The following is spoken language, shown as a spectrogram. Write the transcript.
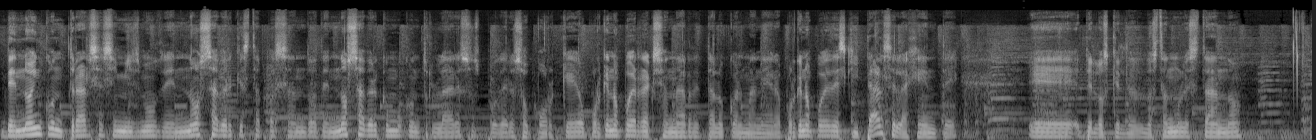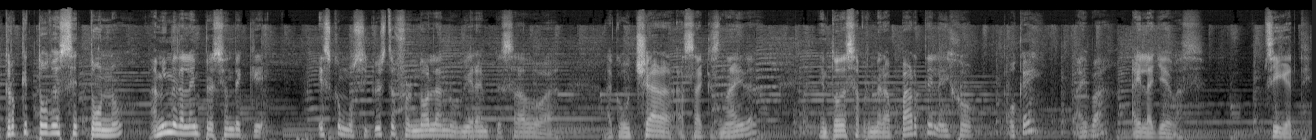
de no encontrarse a sí mismo, de no saber qué está pasando, de no saber cómo controlar esos poderes o por qué, o por qué no puede reaccionar de tal o cual manera, por qué no puede desquitarse la gente eh, de los que lo están molestando. Creo que todo ese tono, a mí me da la impresión de que es como si Christopher Nolan hubiera empezado a, a coachar a Zack Snyder en toda esa primera parte, le dijo, ok, ahí va, ahí la llevas, síguete.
